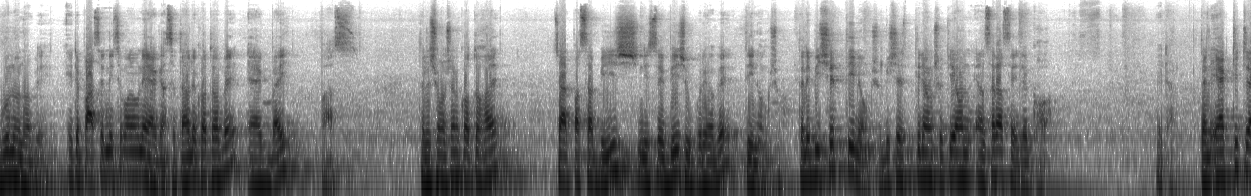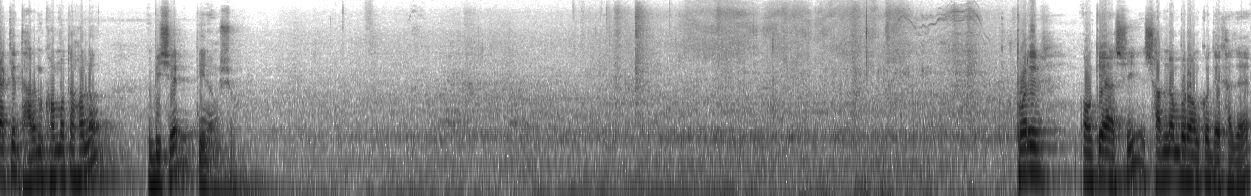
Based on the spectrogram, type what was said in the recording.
গুণন হবে। এটা পাঁচের নিচে মনে এক আছে। তাহলে কত হবে? এক বাই পাঁচ। তাহলে সমাসান কত হয়? চার পাঁচা বিশ নিচে বিশ উপরে হবে তিন অংশ। তাহলে বিশের তিন অংশ, বিশের তিন অংশ কি অ্যান্সার আছে যে ঘ। এটা। তাহলে একটি ট্র্যাকের ধারণ ক্ষমতা হলো বিশের তিন অংশ। পরের অঙ্কে আসি, সাত নম্বর অঙ্ক দেখা যায়।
